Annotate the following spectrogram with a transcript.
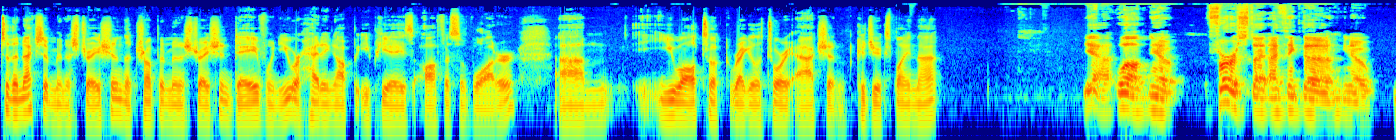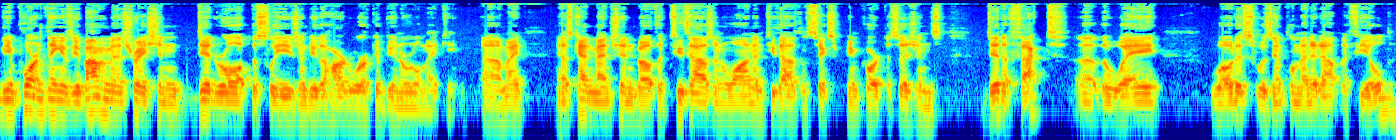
to the next administration, the Trump administration, Dave, when you were heading up EPA's Office of Water, um, you all took regulatory action. Could you explain that? Yeah, well, you know, first, I, I think the you know the important thing is the Obama administration did roll up the sleeves and do the hard work of doing a rulemaking. Um, I, as Ken mentioned, both the 2001 and 2006 Supreme Court decisions did affect uh, the way WOTUS was implemented out in the field,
